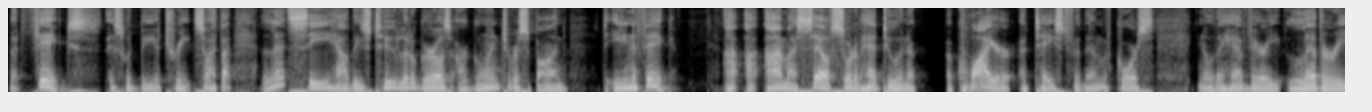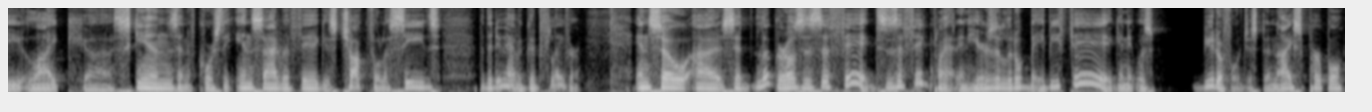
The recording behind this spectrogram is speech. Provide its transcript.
But figs, this would be a treat. So I thought, let's see how these two little girls are going to respond to eating a fig. I, I, I myself sort of had to an, acquire a taste for them. Of course, you know, they have very leathery like uh, skins, and of course, the inside of a fig is chock full of seeds, but they do have a good flavor. And so I said, Look, girls, this is a fig. This is a fig plant, and here's a little baby fig. And it was beautiful, just a nice purple,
